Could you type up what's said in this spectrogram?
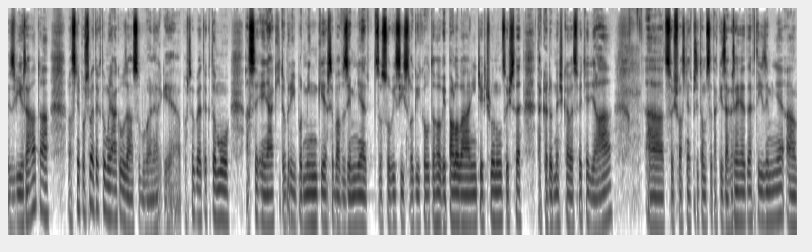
zvířat a vlastně potřebujete k tomu nějakou zásobu energie a potřebujete k tomu asi i nějaký dobrý podmínky, třeba v zimě, co souvisí s logikou toho vypalování těch člunů, což se takhle do dneška ve světě dělá, a což vlastně přitom se taky zahřejete v té zimě a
